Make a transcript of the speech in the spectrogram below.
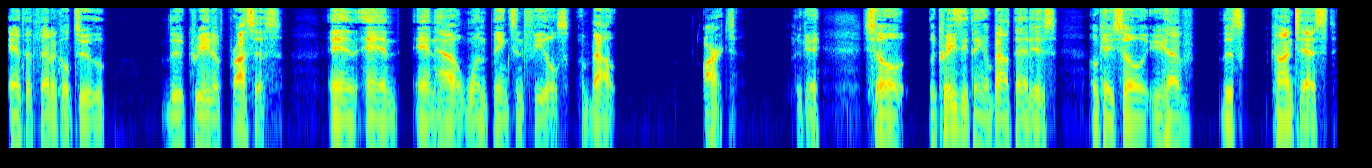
antithetical to the creative process. And, and, and how one thinks and feels about art. Okay. So the crazy thing about that is, okay, so you have this contest.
